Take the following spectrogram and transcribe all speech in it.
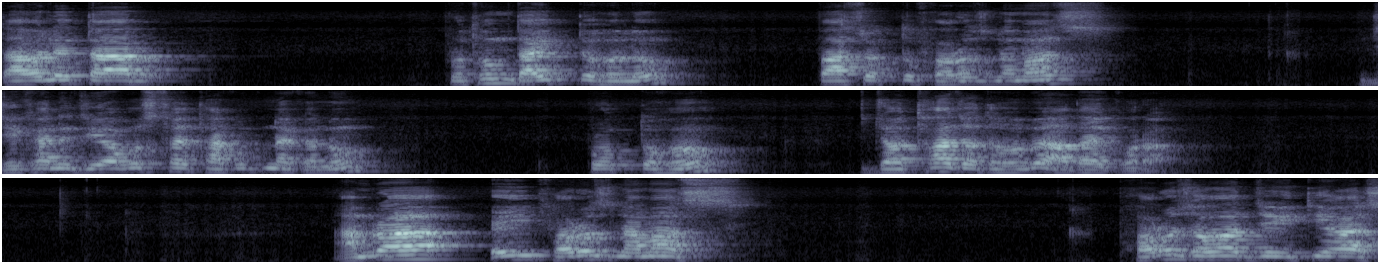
তাহলে তার প্রথম দায়িত্ব হল পাঁচ ওয়াক্ত ফরজ নামাজ, যেখানে যে অবস্থায় থাকুক না কেন প্রত্যহ যথাযথভাবে আদায় করা। আমরা এই ফরজ নামাজ, ফরজ হওয়ার যে ইতিহাস,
